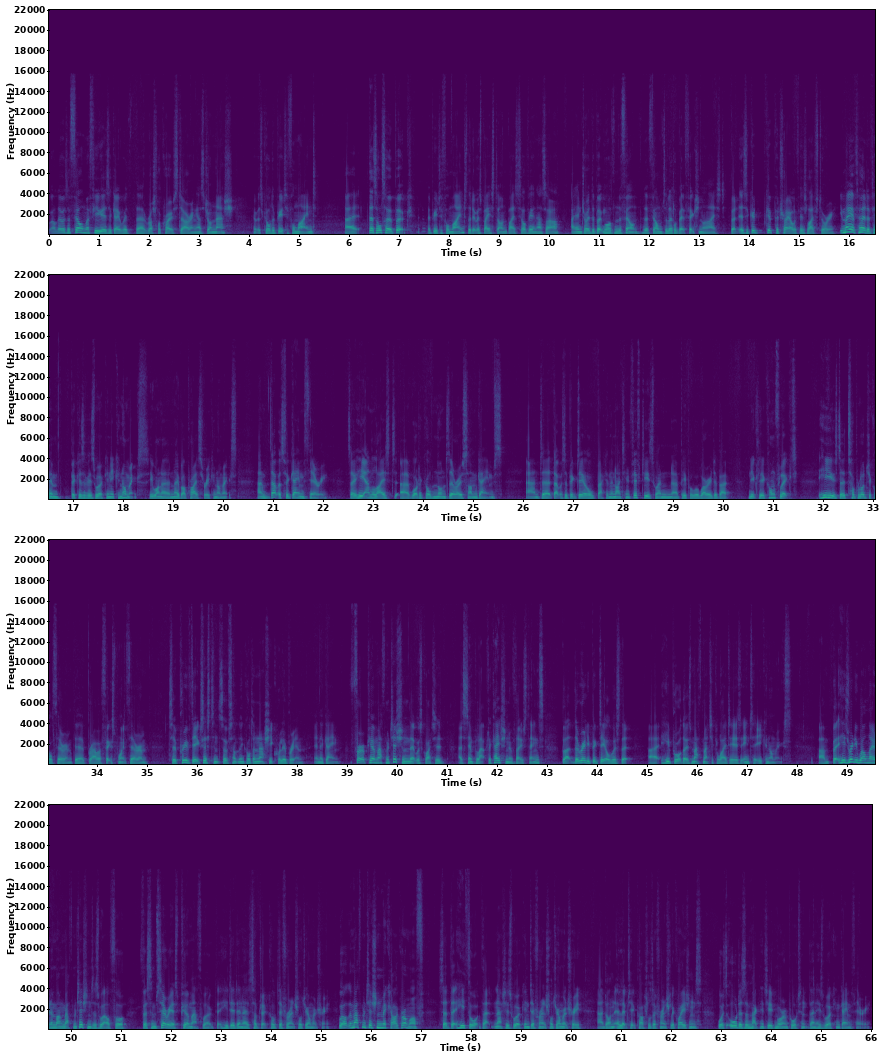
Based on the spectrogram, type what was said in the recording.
Well, there was a film a few years ago with uh, Russell Crowe starring as John Nash. It was called A Beautiful Mind. Uh, there's also a book, A Beautiful Mind, that it was based on by Sylvia Nasar. I enjoyed the book more than the film. The film's a little bit fictionalised, but it's a good, good portrayal of his life story. You may have heard of him because of his work in economics. He won a Nobel Prize for economics, and that was for game theory. So he analysed uh, what are called non-zero sum games. And uh, that was a big deal back in the 1950s when uh, people were worried about nuclear conflict. He used a topological theorem, the Brouwer fixed point theorem, to prove the existence of something called a Nash equilibrium in a game. For a pure mathematician, that was quite a, a simple application of those things, but the really big deal was that uh, he brought those mathematical ideas into economics. Um, but he's really well known among mathematicians as well for for some serious pure math work that he did in a subject called differential geometry. Well, the mathematician Mikhail Gromov said that he thought that Nash's work in differential geometry and on elliptic partial differential equations was orders of magnitude more important than his work in game theory.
